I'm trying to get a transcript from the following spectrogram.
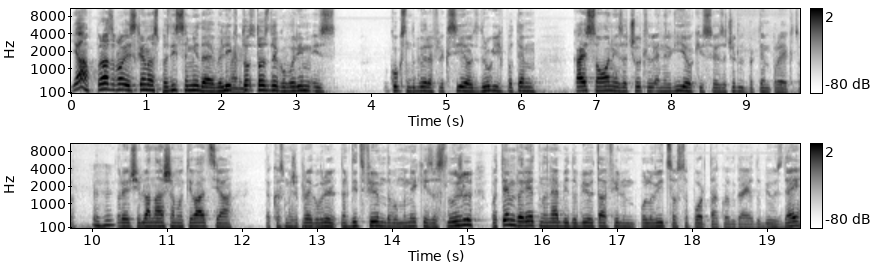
Ja, pravzaprav iskrenost, pa zdi se mi, da je veliko, to, to zdaj govorim iz, koliko sem dobil refleksije od drugih, potem kaj so oni začutili, energijo, ki so jo začutili pri tem projektu. Uh -huh. Torej, če je bila naša motivacija, da ko smo že prej govorili, narediti film, da bomo nekaj zaslužili, potem verjetno ne bi dobil ta film polovico podporta, kot ga je dobil zdaj,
